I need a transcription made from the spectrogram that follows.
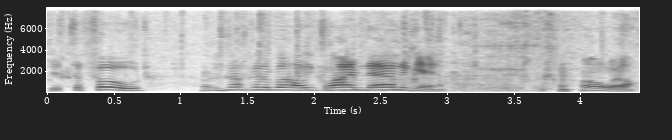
Get the food. Oh, he's not going to... He climbed down again. oh, well.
